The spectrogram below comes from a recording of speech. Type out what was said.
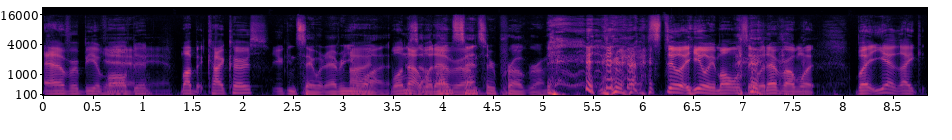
ever be involved in. man. My bad, can I curse? You can say whatever you right. want. Well, not whatever. I'm- Uncensored program. still at helium. I won't say whatever I want. But yeah, like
